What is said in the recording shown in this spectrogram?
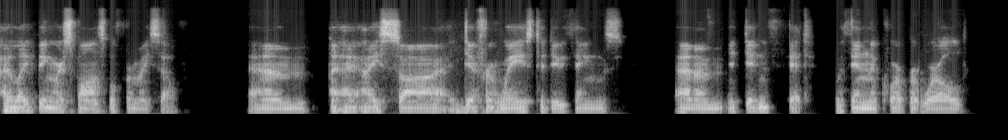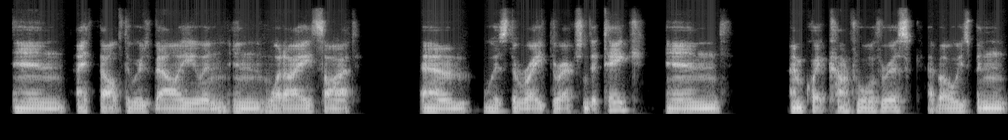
I like being responsible for myself. Um, I, I, saw different ways to do things. Um, it didn't fit within the corporate world, and I felt there was value in in what I thought um, was the right direction to take. And I'm quite comfortable with risk. I've always been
